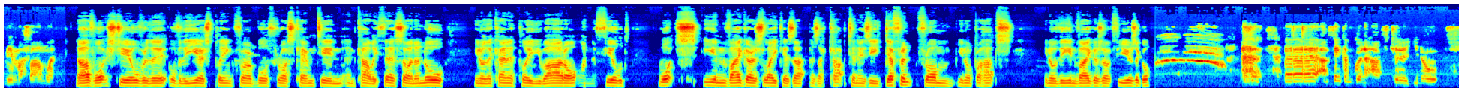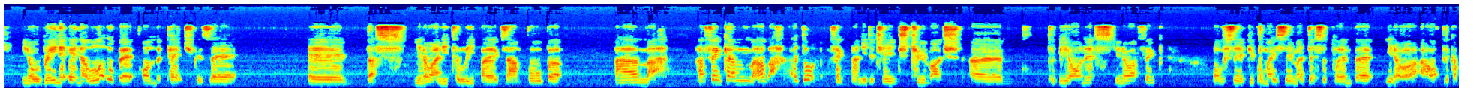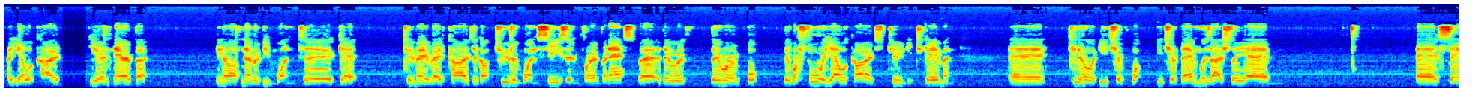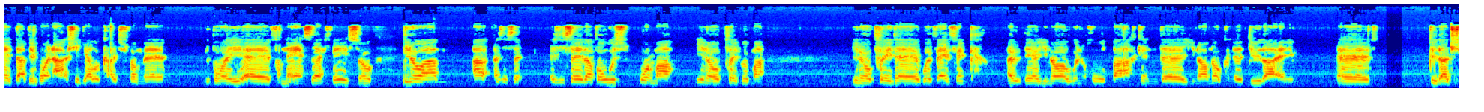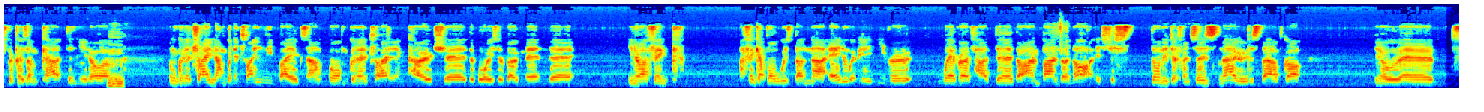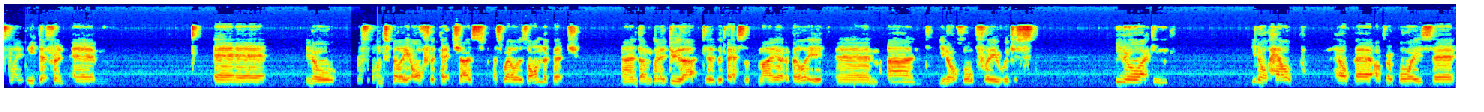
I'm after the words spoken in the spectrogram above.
me and my family. Now, I've watched you over the over the years playing for both Ross County and, and Caley Thistle, and I know you know the kind of player you are on the field. What's Ian Vigurs like as a as a captain? Is he different from you know perhaps you know the Ian Vigurs of a few years ago? uh, I think I'm going to have to you know you know rein it in a little bit on the pitch because uh, uh, that's you know I need to lead by example, but um, I think I'm. I, I don't think I need to change too much. Um, to be honest, you know, I think obviously people might say my discipline, but you know, I'll pick up a yellow card here and there. But you know, I've never been one to get too many red cards. I got two in one season for Inverness, but there were there were there were four yellow cards, two in each game, and uh, you know, each of each of them was actually. Um, uh, said that they weren't actually yellow cards from uh, the boy uh, from the SFA. So, you know, um, I, as I said, as you said, I've always worn my, you know, played with my, you know, played uh, with everything out there. You know, I wouldn't hold back, and uh, you know, I'm not going to do that any, uh, do that just because I'm captain. You know, I'm, mm-hmm. I'm going to try and I'm going to try and lead by example. I'm going to try and encourage uh, the boys about me, and uh, you know, I think I think I've always done that anyway, either whether I've had the, the armband or not. It's just the only difference is now is that I've got, you know, uh, slightly different, um, uh, you know, responsibility off the pitch as as well as on the pitch. And I'm going to do that to the best of my ability. Um, and, you know, hopefully we just, you know, I can, you know, help help uh, other boys uh,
